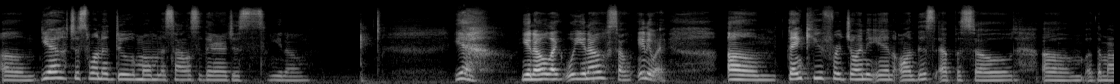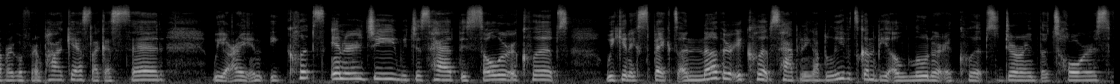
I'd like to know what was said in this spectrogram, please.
um, yeah, just want to do a moment of silence there and just, you know, yeah, you know, like, well, you know, so anyway. Um, thank you for joining in on this episode um, of the My Virgo Friend podcast. Like I said, we are in eclipse energy. We just had this solar eclipse. We can expect another eclipse happening. I believe it's going to be a lunar eclipse during the Taurus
